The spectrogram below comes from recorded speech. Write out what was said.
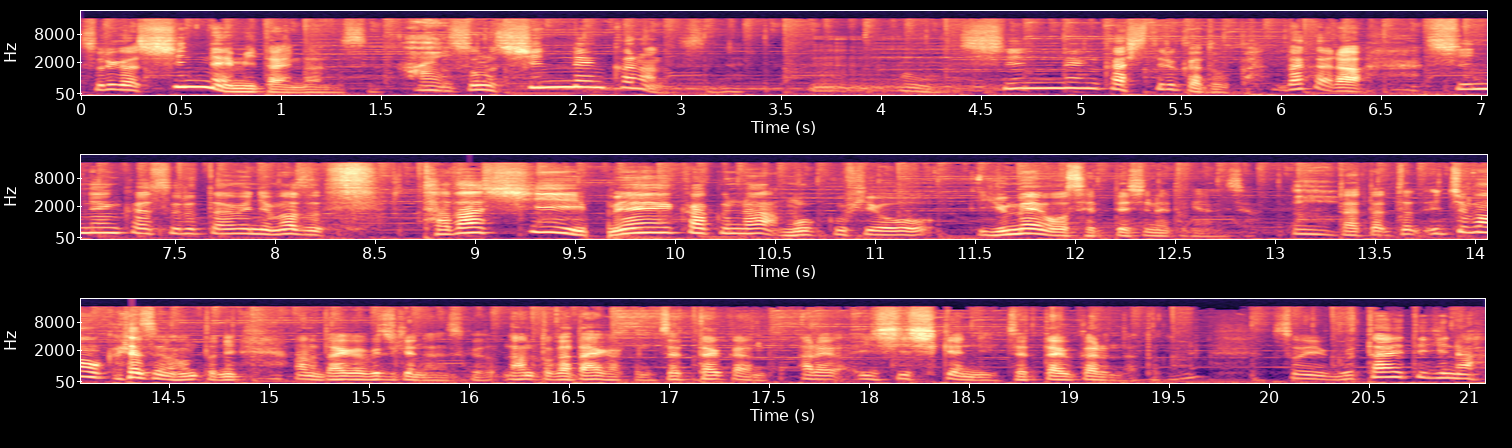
それが信念みたいになるんですよ、はい、その信念化なんですねうん、信念化してるかどうか。だから信念化するためにまず正しい明確な目標夢を設定しないといけないんですよ。だだ一番分かりやすいのは本当にあの大学受験なんですけどなんとか大学に絶対受かるんだあれは医師試験に絶対受かるんだとかね。そういう具体的な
